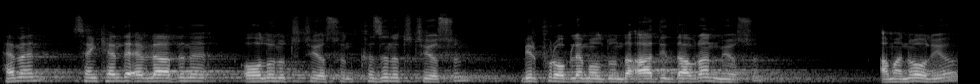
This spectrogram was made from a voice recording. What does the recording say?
hemen sen kendi evladını, oğlunu tutuyorsun, kızını tutuyorsun. Bir problem olduğunda adil davranmıyorsun. Ama ne oluyor?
